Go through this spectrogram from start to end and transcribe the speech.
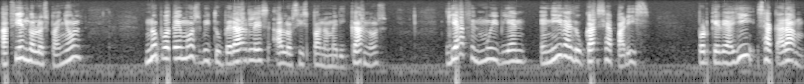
haciéndolo español, no podemos vituperarles a los hispanoamericanos y hacen muy bien en ir a educarse a París, porque de allí sacarán,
